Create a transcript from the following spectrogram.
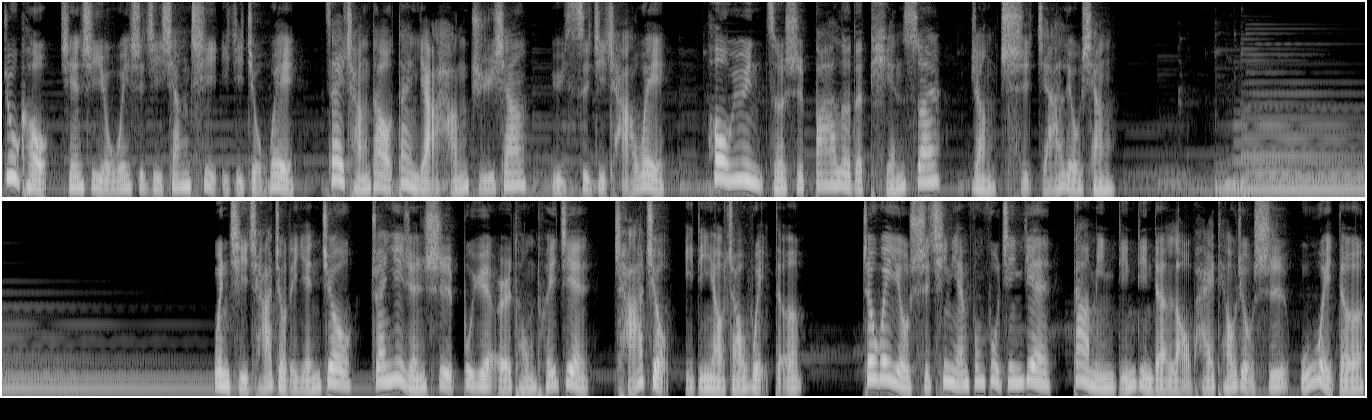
入口先是有威士忌香气以及酒味，再尝到淡雅杭菊香与四季茶味。后韵则是芭乐的甜酸，让齿颊留香。问起茶酒的研究，专业人士不约而同推荐茶酒一定要找韦德。这位有十七年丰富经验、大名鼎鼎的老牌调酒师吴韦德，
